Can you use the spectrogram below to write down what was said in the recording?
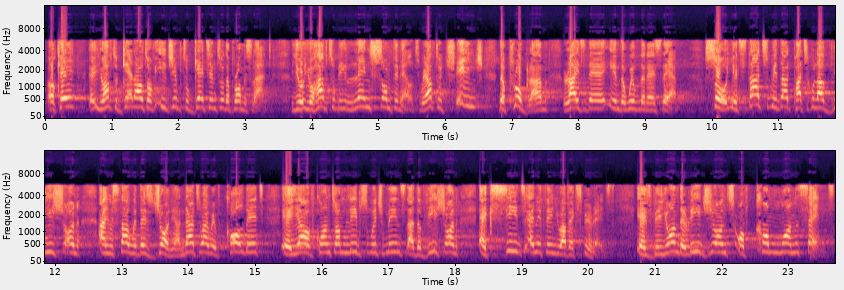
Okay? You have to get out of Egypt to get into the promised land you, you have to be learn something else. We have to change the program right there in the wilderness there. So it starts with that particular vision and you start with this journey. And that's why we've called it a year of quantum leaps, which means that the vision exceeds anything you have experienced. It's beyond the regions of common sense.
